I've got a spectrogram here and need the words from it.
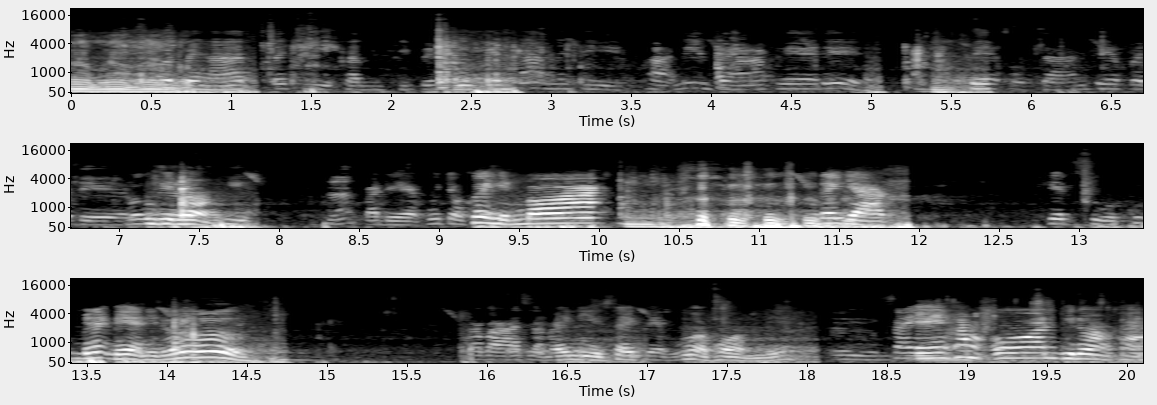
งามงามงามเพิ่นคไปรับหาตะกี้คันที่เป็นคือเป็นบ้านในที่พระนี่ไปหาแพร่เด้แพร่ของจานแพร่ประเดะเบิ่งพี่น้องปลาแดกผู้เจ้าเคยเห็นบ่อืมได้อยาก เฮ็ดสูตรคุณแม่แม่นี่เด้อตาบาสมัยนี้ใส่แป้งนัวพร้อมนี่เออใส่ห้ำอ่อนพี่น้องค่ะ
